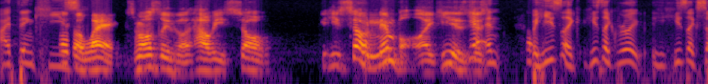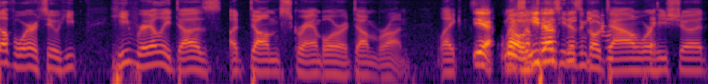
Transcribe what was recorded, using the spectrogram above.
I think he's the legs, mostly the, how he's so he's so nimble. Like he is yeah, just and but he's like he's like really he's like self aware too. He he rarely does a dumb scramble or a dumb run. Like Yeah, like, no, he sometimes does- he doesn't go down where he should.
